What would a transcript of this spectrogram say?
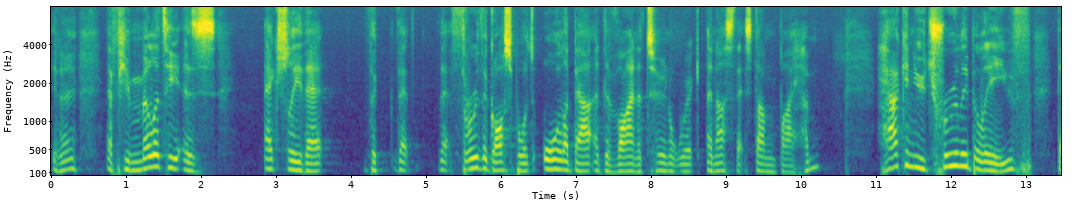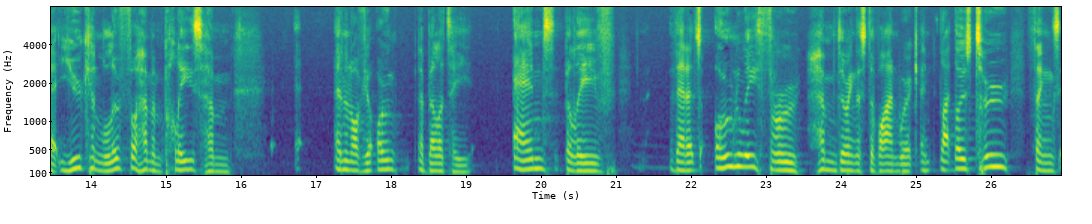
You know, if humility is actually that the that that through the gospel it's all about a divine eternal work in us that's done by Him. How can you truly believe that you can live for Him and please Him in and of your own ability and believe that it's only through him doing this divine work. And like those two things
